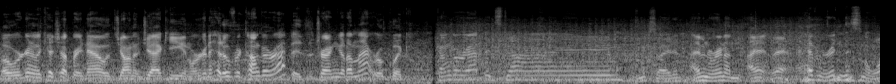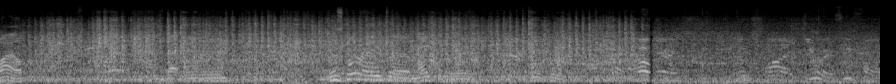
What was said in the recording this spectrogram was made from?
But we're gonna catch up right now with John and Jackie and we're gonna head over to Congo Rapids to try and get on that real quick. Congo Rapids time. I'm excited. I haven't ridden on I, I haven't ridden this in a while. There's Batman. It was cool riding to Mike over there. Oh, there. No slide. You were a free fall.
